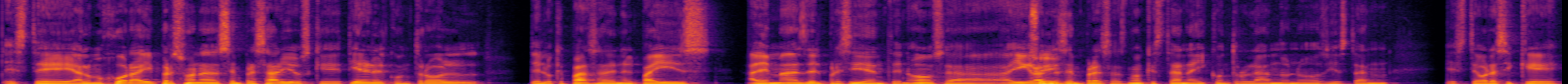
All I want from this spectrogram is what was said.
este, a lo mejor hay personas, empresarios que tienen el control de lo que pasa en el país, además del presidente, ¿no? O sea, hay grandes Sí. empresas, ¿no? Que están ahí controlándonos y están, este, ahora sí que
